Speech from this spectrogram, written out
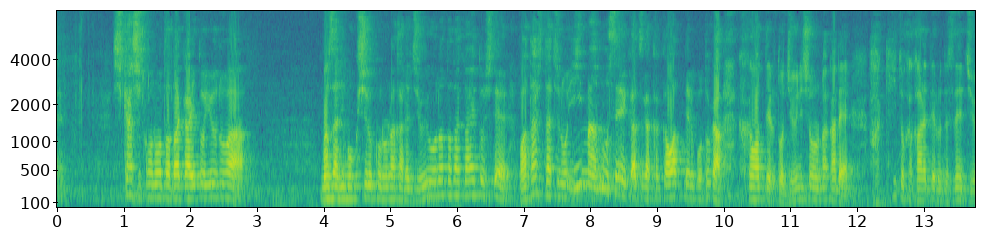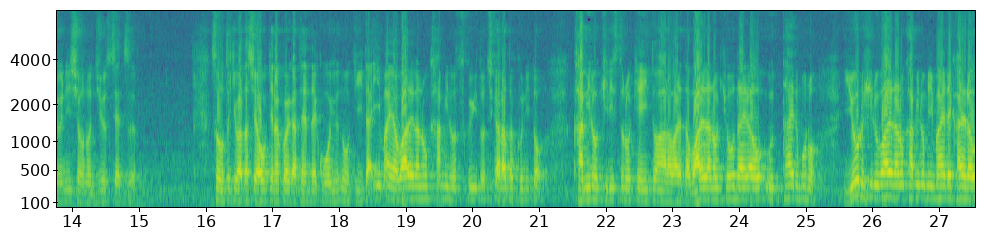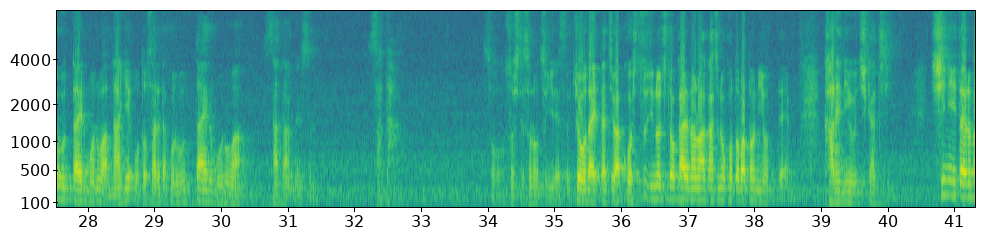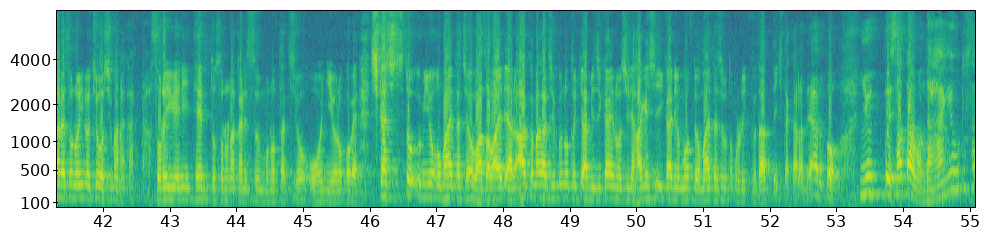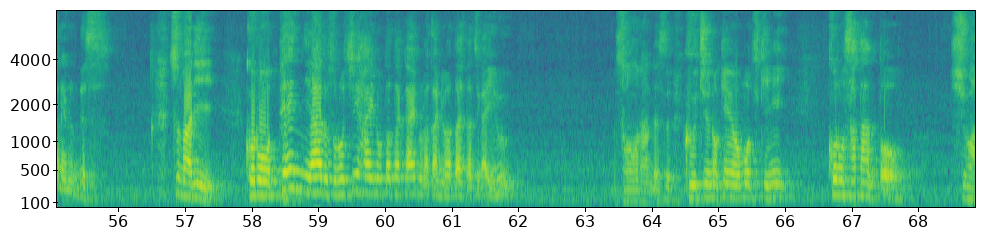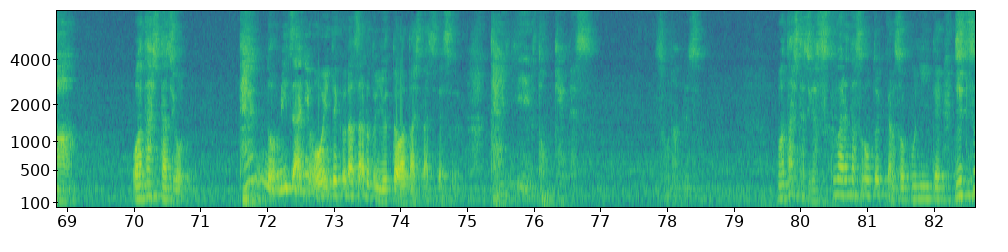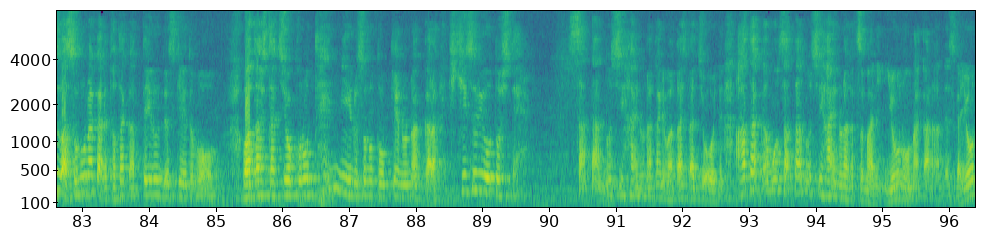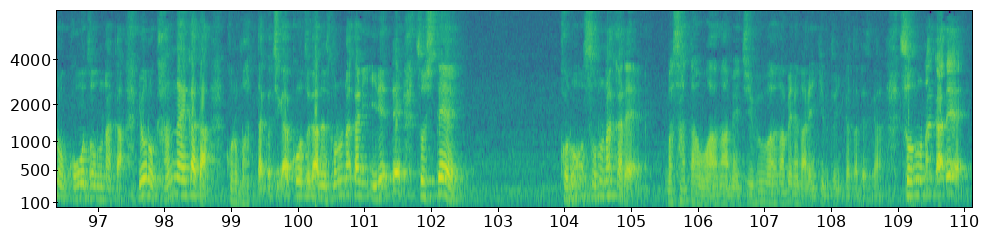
しかしこの戦いというのはまさに黙示録の中で重要な戦いとして私たちの今の生活が関わっていることが関わっていると12章の中ではっきりと書かれているんですね。12章の10節。その時私は大きな声が天でこういうのを聞いた。今や我らの神の救いと力と国と神のキリストの権威と現れた。我らの兄弟らを訴える者夜昼我らの神の見舞いで彼らを訴える者は投げ落とされた。この訴える者はサタンです。サタン。そう。そしてその次です。兄弟たちは子羊の血と彼らの証の言葉とによって彼に打ち勝ち死に至るまでその命を惜しまなかった。それゆえに天とその中に住む者たちを大いに喜べしかし地と海をお前たちは災いである。悪魔が自分の時は短いのを知り激しい怒りを持ってお前たちのところに下ってきたからであると言ってサタンは投げ落とされるんです。つまりこの天にあるその支配の戦いの中に私たちがいる。そうなんです。空中の剣を持つ君このサタンと主は私たちを天の御座に置いてくださると言った私たちです。天にいる特権です。そうなんです。私たちが救われたその時からそこにいて実はその中で戦っているんですけれども私たちをこの天にいるその特権の中から引きずり落としてサタンの支配の中に私たちを置いてあたかもサタンの支配の中つまり世の中なんですが世の構造の中世の考え方この全く違う構図があるんです。この中に入れてそしてこのその中で、まあ、サタンをあがめ自分をあがめながら生きるという言い方ですがその中で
